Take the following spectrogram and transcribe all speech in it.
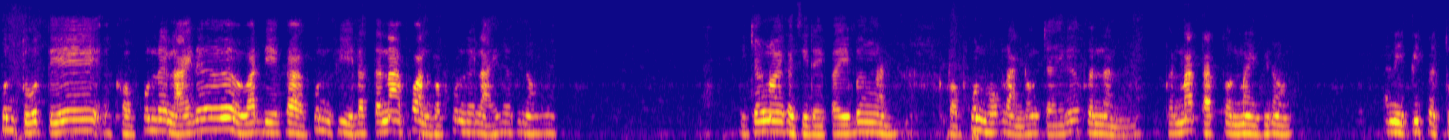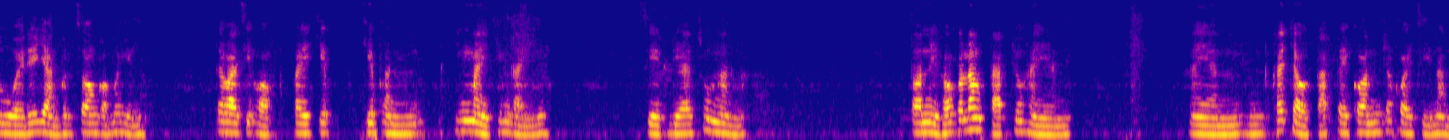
คุณตูเตขอบคุณหลาย ๆเด้อวัดดีค่ะ คุณพี่รัตนาพรขอบคุณหลาย ๆเด้อพี่น้องอีกจังน้อยก็สิได้ไปเบิ่งอันขอบคุณหกหลานดวงใจเด้อเพิ่นนั่นเพิ่นมาตัดต้นไม้พี่น้อง อันนี้ปิดประตูไว้ได้อย่านเพิ่นซองก็ไม่เห็น แต่ว่าสิออกไปเก็บเก็บอันกิ่งไม้กิ่งไหลเศษเหลือช่วงนั้นตอนนี้เขากำลังตัดอยู่ให้อันให้อันข้าเจ้าตัดไปก่อนจะคอยสีนั่น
